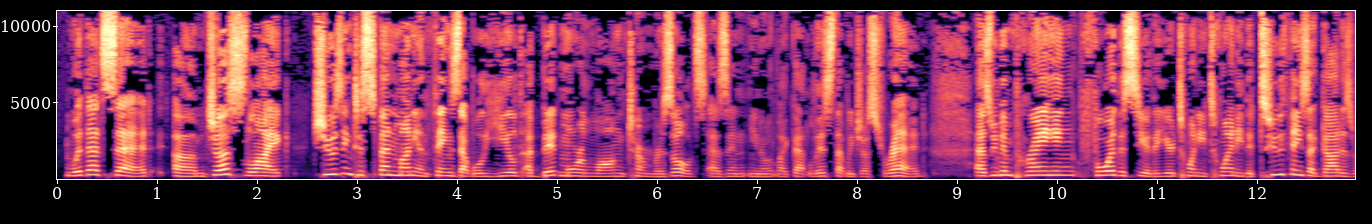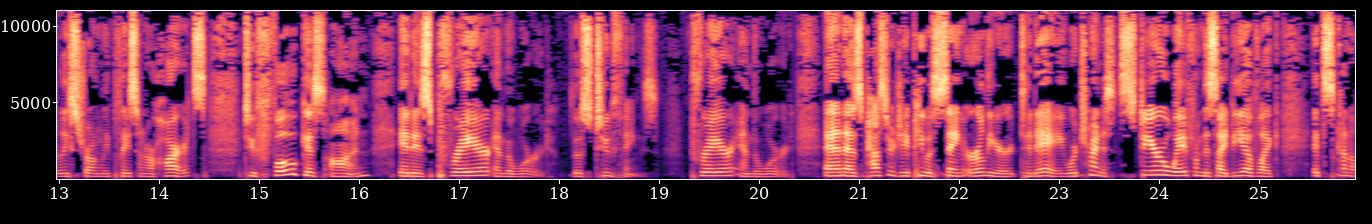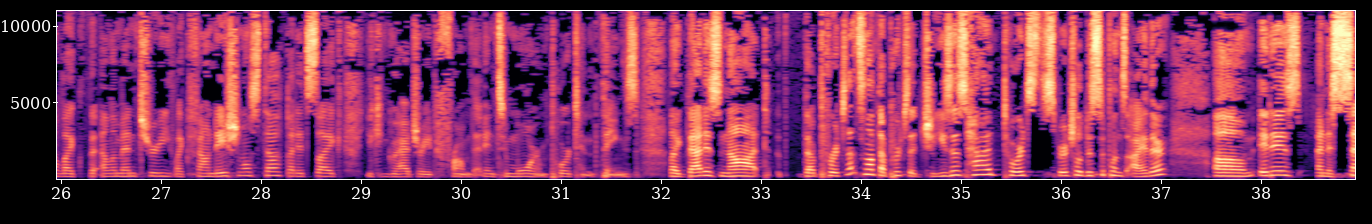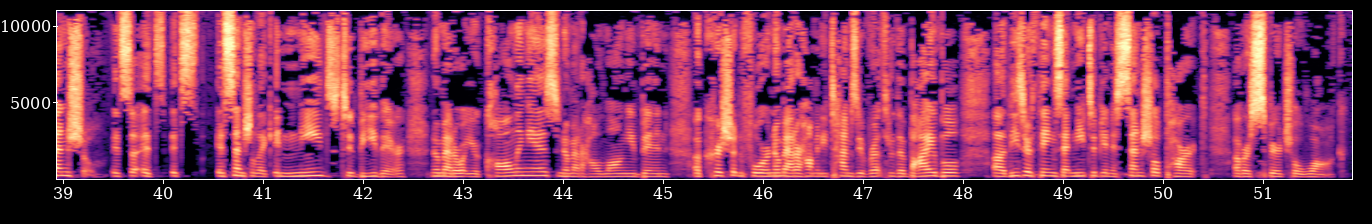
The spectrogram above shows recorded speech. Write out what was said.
with that said, um, just like choosing to spend money on things that will yield a bit more long-term results, as in, you know, like that list that we just read. As we've been praying for this year, the year 2020, the two things that God has really strongly placed on our hearts to focus on, it is prayer and the word. Those two things. Prayer and the word. And as Pastor JP was saying earlier today, we're trying to steer away from this idea of like, it's kind of like the elementary, like foundational stuff, but it's like you can graduate from that into more important things. Like that is not the approach, that's not the approach that Jesus had towards spiritual disciplines either. Um, it is an essential. It's, a, it's, it's essential. Like it needs to be there no matter what your calling is, no matter how long you've been a Christian for, no matter how many times you've read through the Bible. Uh, these are things that need to be an essential part of our spiritual walk.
